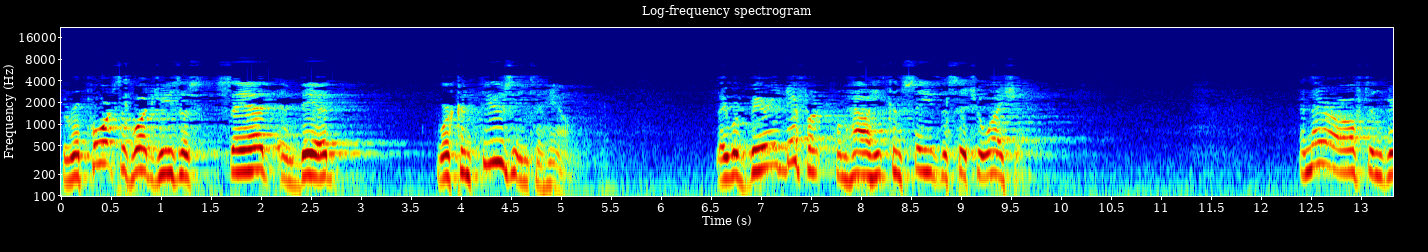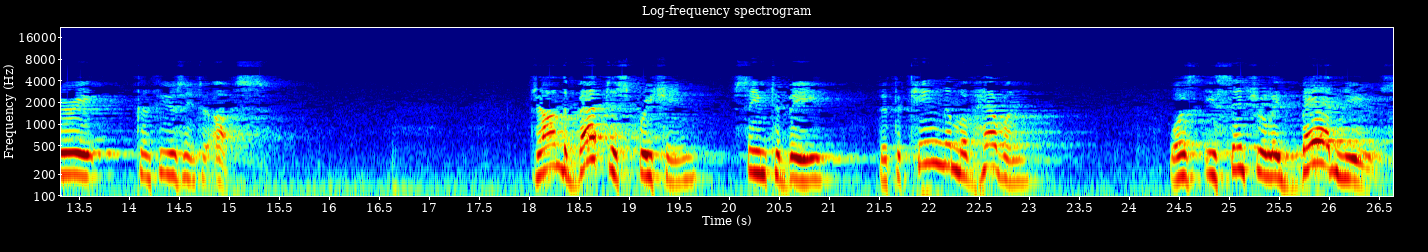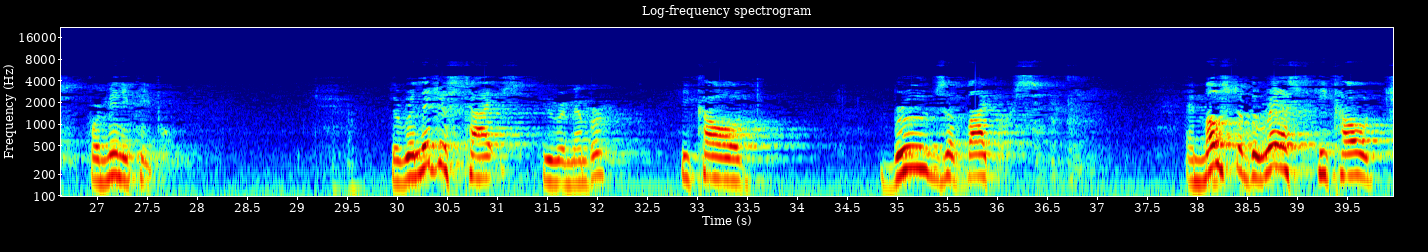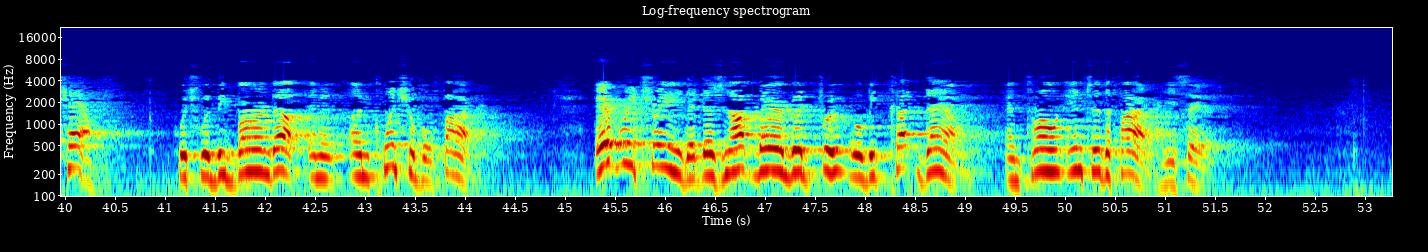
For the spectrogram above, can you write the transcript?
The reports of what Jesus said and did were confusing to him. They were very different from how he conceived the situation. And they are often very confusing to us. John the Baptist's preaching seemed to be that the kingdom of heaven was essentially bad news for many people. The religious types, you remember, he called broods of vipers. And most of the rest he called chaff, which would be burned up in an unquenchable fire. Every tree that does not bear good fruit will be cut down and thrown into the fire, he said.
